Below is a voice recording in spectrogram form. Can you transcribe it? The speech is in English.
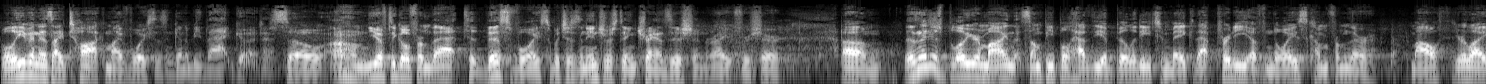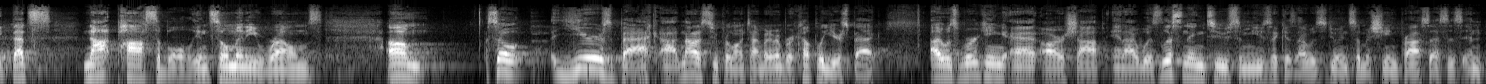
Well, even as I talk, my voice isn't going to be that good. So um, you have to go from that to this voice, which is an interesting transition, right? For sure. Um, doesn't it just blow your mind that some people have the ability to make that pretty of noise come from their mouth? You're like, that's not possible in so many realms. Um, so years back, uh, not a super long time, but I remember a couple years back, I was working at our shop and I was listening to some music as I was doing some machine processes. And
